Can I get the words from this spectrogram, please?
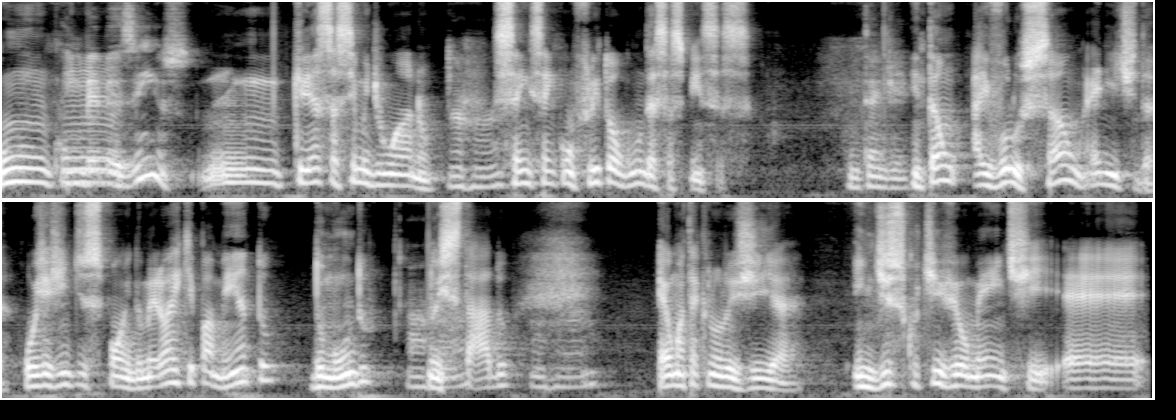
com, com bebezinhos? Em criança acima de um ano, uhum. sem, sem conflito algum dessas pinças. Entendi. Então, a evolução é nítida. Hoje a gente dispõe do melhor equipamento do mundo, uhum. no estado. Uhum. É uma tecnologia indiscutivelmente é,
